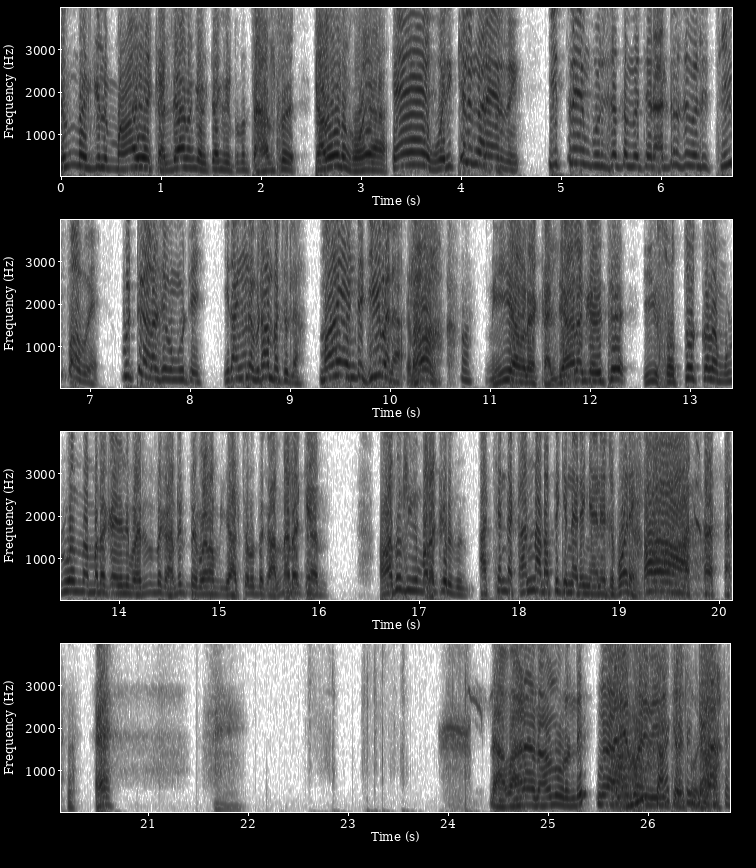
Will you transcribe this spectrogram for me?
എന്നെങ്കിലും മായയെ കല്യാണം കഴിക്കാൻ കിട്ടുന്ന ചാൻസ് കളയണം കോയ. ഏ ഒരിക്കലും കളയരുത്. ഇത്രയും പുരുഷത്വം വെച്ച ഒരു അഡ്രസ് വേണ്ടി ചീപ്പാവേ വിട്ടുകള ശിവൻകുട്ടി. ഇതങ്ങനെ വിടാൻ പറ്റില്ല മായ എന്റെ ജീവന. എടാ നീ അവളെ കല്യാണം കഴിച്ച് ഈ സ്വത്തുക്കളെ മുഴുവൻ നമ്മുടെ കയ്യിൽ വരുന്നത് കണ്ടിട്ട് വേണം ഈ അച്ഛനൊന്ന് കണ്ണടയ്ക്കാൻ. അത് നീ മറക്കരുത്. അച്ഛന്റെ കണ്ണടപ്പിക്കുന്നേരം ഞാനേറ്റ് പോരെ. ആ, ഏ? ദാ വാടക നാന്നൂറുണ്ട്. നിങ്ങൾ അതേപോലെ വീതിച്ചെടുത്തോ.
